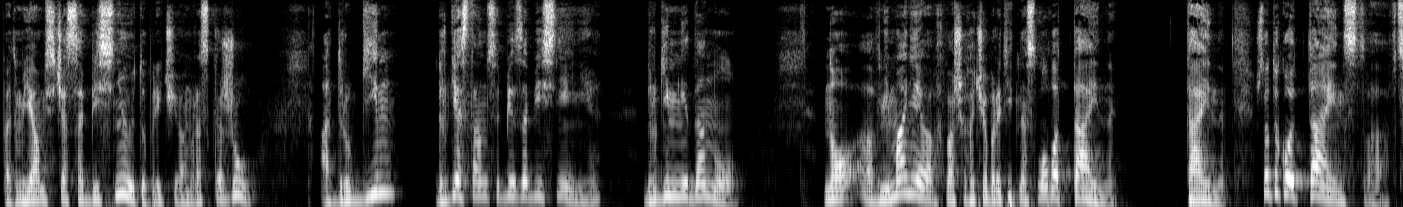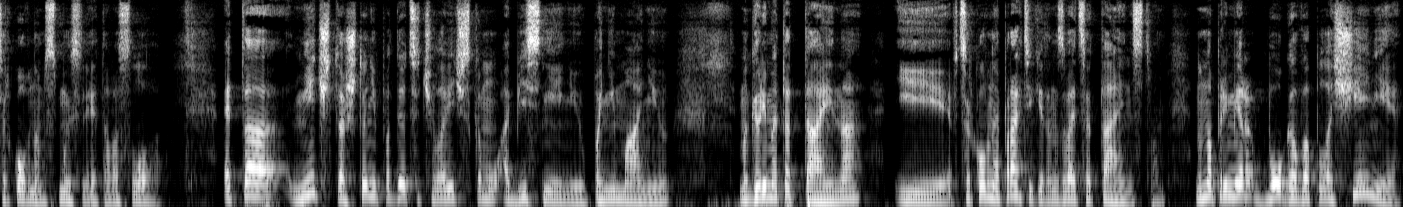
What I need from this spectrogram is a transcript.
Поэтому я вам сейчас объясню эту притчу, я вам расскажу. А другим, другие останутся без объяснения, другим не дано – но а, внимание ваше хочу обратить на слово «тайны». Тайны. Что такое таинство в церковном смысле этого слова? Это нечто, что не поддается человеческому объяснению, пониманию. Мы говорим, это тайна, и в церковной практике это называется таинством. Ну, например, Боговоплощение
